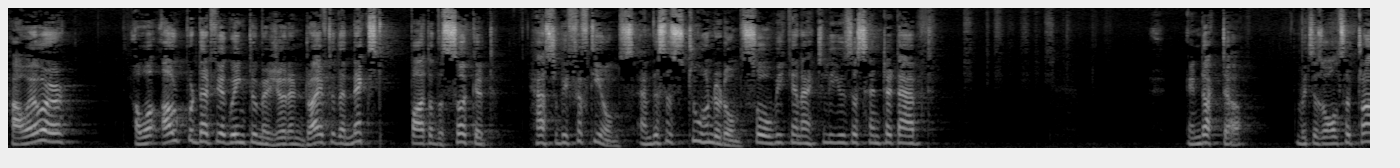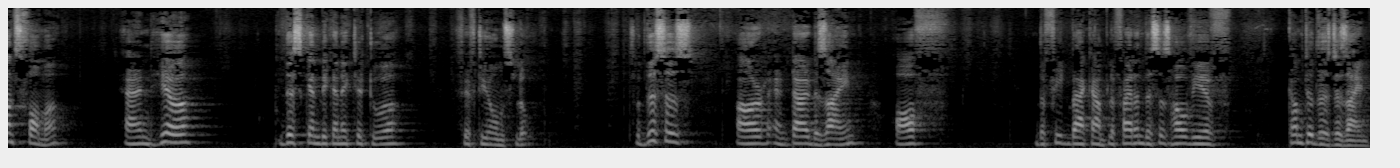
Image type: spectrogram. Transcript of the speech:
However, our output that we are going to measure and drive to the next part of the circuit has to be 50 ohms and this is 200 ohms. So we can actually use a center tapped inductor which is also transformer and here this can be connected to a 50 ohms load. So this is our entire design of the feedback amplifier and this is how we have come to this design.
